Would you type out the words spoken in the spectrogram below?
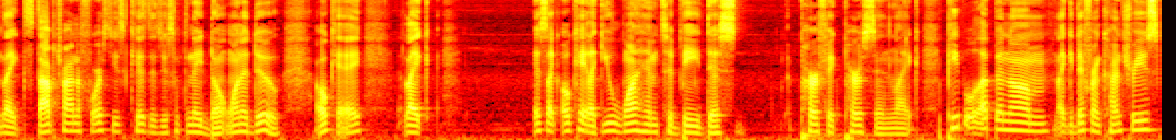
Like, stop trying to force these kids to do something they don't want to do. Okay, like it's like okay, like you want him to be this perfect person. Like people up in um like different countries,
